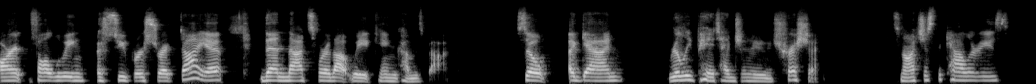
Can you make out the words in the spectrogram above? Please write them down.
aren't following a super strict diet, then that's where that weight gain comes back. So again, really pay attention to nutrition. It's not just the calories,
